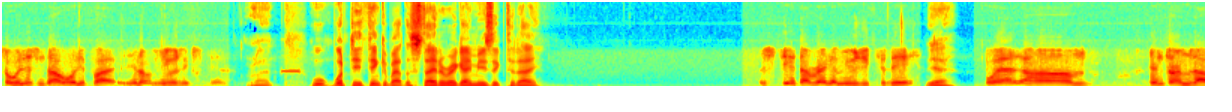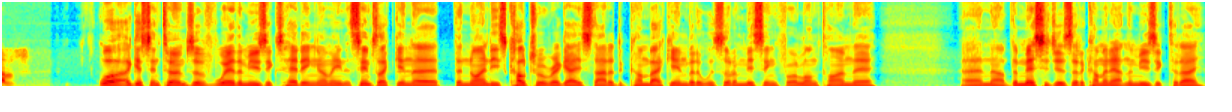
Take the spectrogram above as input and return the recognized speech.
So we listen to a whole heap of you know music still. Right. Well, what do you think about the state of reggae music today? The state of reggae music today. Yeah. Well, um, in terms of Well, I guess in terms of where the music's heading, I mean, it seems like in the, the 90s, cultural reggae started to come back in, but it was sort of missing for a long time there. And uh, the messages that are coming out in the music today.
